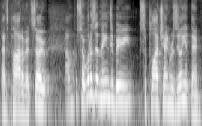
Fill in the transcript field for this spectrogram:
that's part of it. So, um, so what does it mean to be supply chain resilient then?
